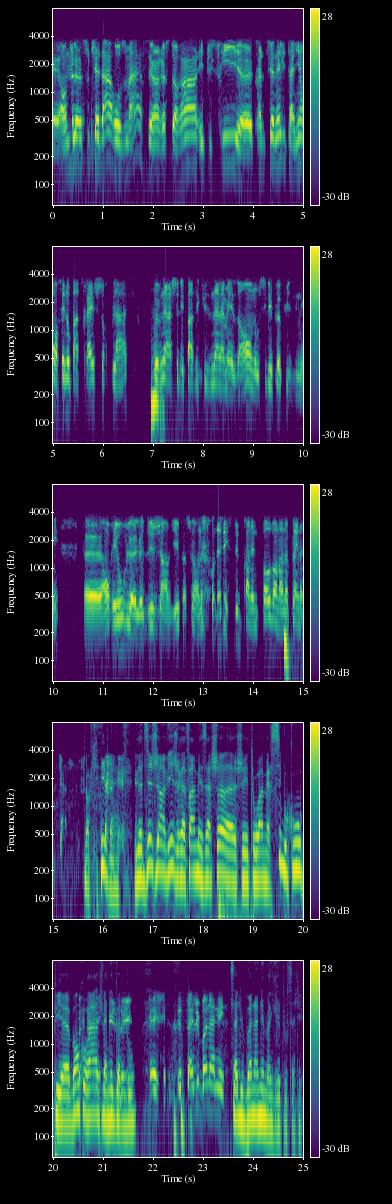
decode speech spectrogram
Euh, on a le Succeda Rosemère. C'est un restaurant épicerie euh, traditionnel italien. On fait nos pâtes fraîches sur place. Vous pouvez hmm. venir acheter des pâtes et cuisiner à la maison. On a aussi des plats cuisinés. Euh, on réouvre le, 10 janvier parce que là, on a, décidé de prendre une pause. On en a plein notre cash. OK, ben, le 10 janvier, je vais faire mes achats chez toi. Merci beaucoup, puis bon ben, courage, Vanille Godbout. salut, bonne année. Salut, bonne année malgré tout. Salut.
